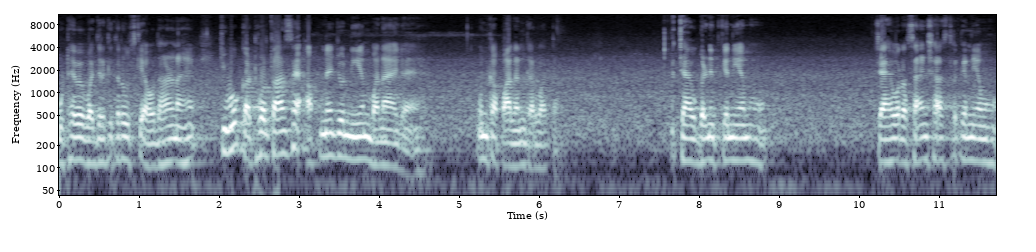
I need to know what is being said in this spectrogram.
उठे हुए वज्र की तरह उसकी अवधारणा है कि वो कठोरता से अपने जो नियम बनाए गए हैं, उनका पालन करवाता चाहे वो गणित के नियम हो, चाहे वो रसायन शास्त्र के नियम हो,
